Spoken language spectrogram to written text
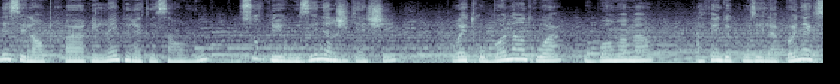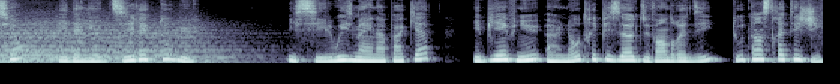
Laissez l'empereur et l'impératrice en vous s'ouvrir aux énergies cachées pour être au bon endroit au bon moment afin de poser la bonne action et d'aller direct au but. Ici Louise Maina Paquette et bienvenue à un autre épisode du vendredi tout en stratégie.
